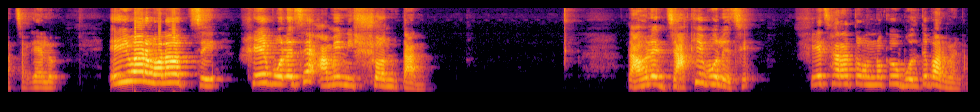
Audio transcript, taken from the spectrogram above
আচ্ছা গেল। এইবার বলা হচ্ছে, সে বলেছে, আমি নিঃসন্তান। তাহলে যাকে বলেছে, সে ছাড়া তো অন্য কেউ বলতে পারবে না।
